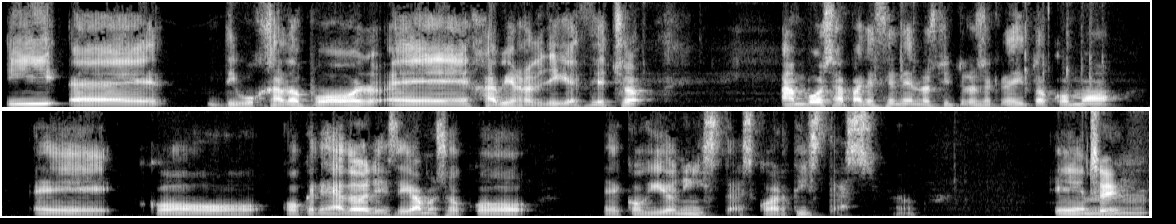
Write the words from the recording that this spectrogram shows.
y dibujado por Javier Rodríguez. De hecho, ambos aparecen en los títulos de crédito como co-creadores, digamos, o co-guionistas, co-artistas. ¿no? Em,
